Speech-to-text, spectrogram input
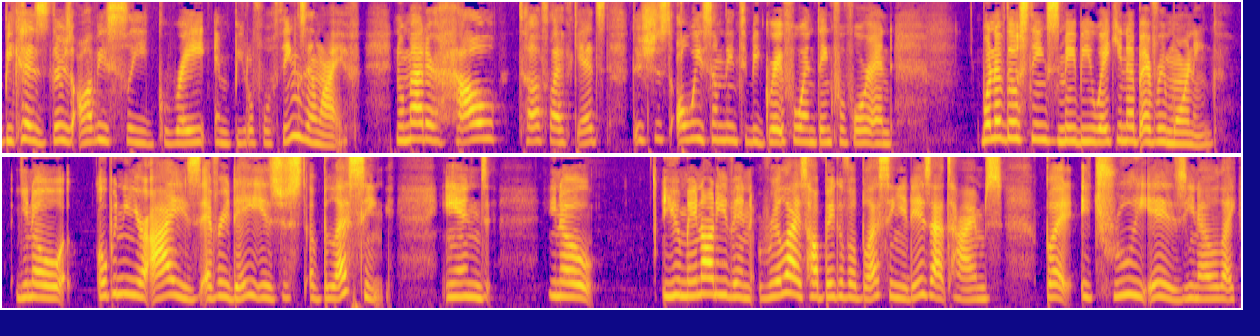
because there's obviously great and beautiful things in life. No matter how tough life gets, there's just always something to be grateful and thankful for. And one of those things may be waking up every morning. You know, opening your eyes every day is just a blessing. And, you know, you may not even realize how big of a blessing it is at times, but it truly is. You know, like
